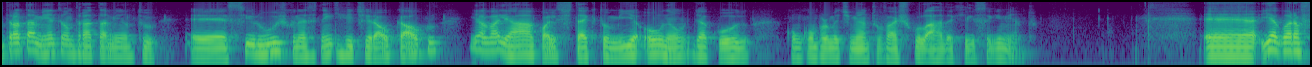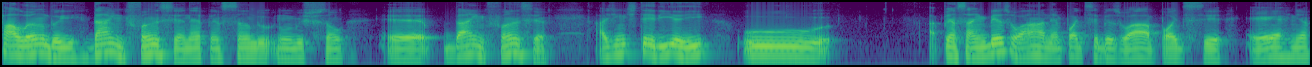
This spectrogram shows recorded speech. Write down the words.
O tratamento é um tratamento é, cirúrgico, né? Você tem que retirar o cálculo e avaliar a colecistectomia ou não, de acordo com o comprometimento vascular daquele segmento. É, e agora falando aí da infância, né, pensando numa obstrução é, da infância, a gente teria aí o pensar em bezoar, né? Pode ser bezoar, pode ser hérnia,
